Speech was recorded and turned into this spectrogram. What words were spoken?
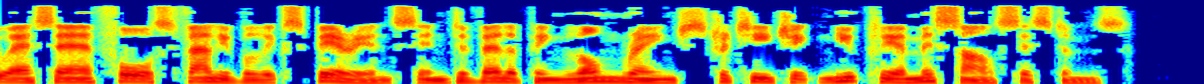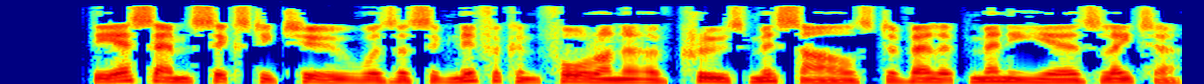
U.S. Air Force valuable experience in developing long-range strategic nuclear missile systems. The SM-62 was a significant forerunner of cruise missiles developed many years later.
